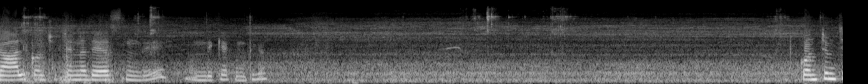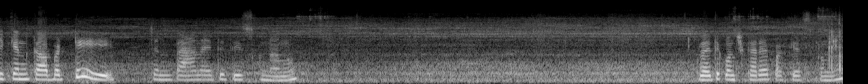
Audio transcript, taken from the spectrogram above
గాలి కొంచెం చిన్నది వేస్తుంది. అందుకే కొంతగా కొంచెం చికెన్ కాబట్టి చిన్న ప్యాన్ అయితే తీసుకున్నాను. ఇప్పుడైతే కొంచెం కరేపాకు వేసుకున్నాం.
